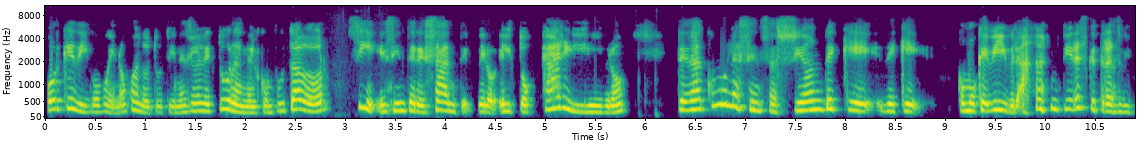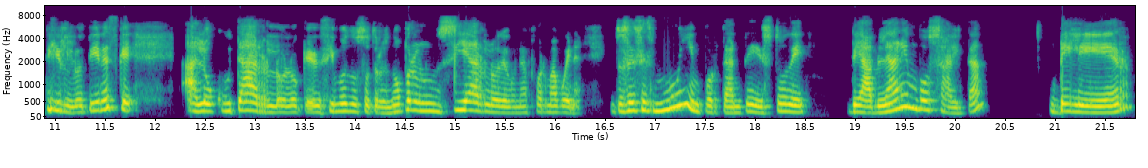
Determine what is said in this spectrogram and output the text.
Porque digo, bueno, cuando tú tienes la lectura en el computador, sí, es interesante, pero el tocar el libro te da como la sensación de que, de que como que vibra, tienes que transmitirlo, tienes que alocutarlo, lo que decimos nosotros, no pronunciarlo de una forma buena. Entonces es muy importante esto de, de hablar en voz alta, de leer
